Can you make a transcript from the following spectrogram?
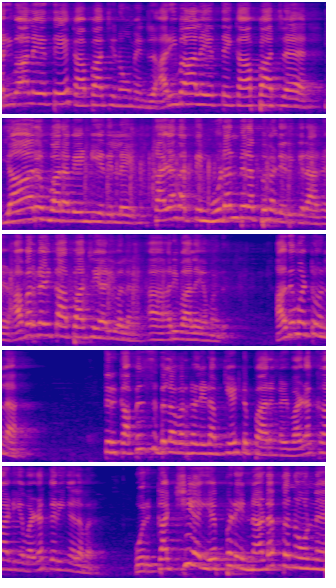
அறிவாலயத்தையே காப்பாற்றினோம் என்று. அறிவாலயத்தை காப்பாற்ற யாரும் வர வேண்டியதில்லை கழகத்தின் உடன்பிறப்புகள் இருக்கிறார்கள். அவர்கள் காப்பாற்றிய அறிவல அறிவாலயம் அது. அது மட்டும் இல்ல திரு கபில் சிபில் அவர்களிடம் கேட்டு பாருங்கள் வழக்காடிய வழக்கறிஞர் அவர். ஒரு கட்சியை எப்படி நடத்தணும்னு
